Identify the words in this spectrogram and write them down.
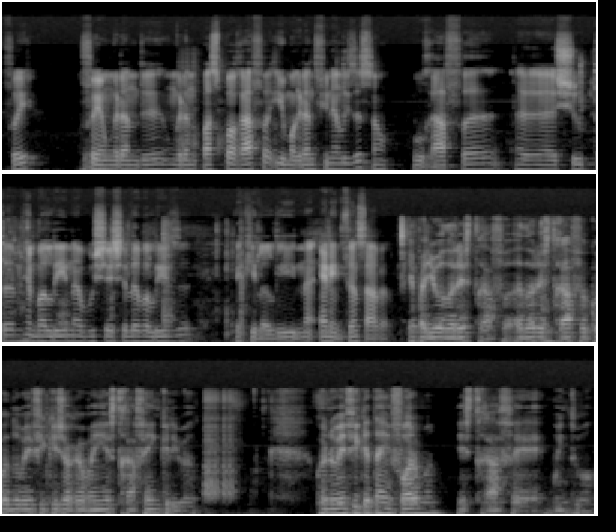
Foi. Foi um grande, um grande passo para o Rafa e uma grande finalização. O Rafa eh, chuta mesmo ali na bochecha da baliza. Aquilo ali na- era indefensável. Epá, eu adoro este Rafa. Adoro este Rafa. Quando o Benfica joga bem, este Rafa é incrível. Quando o Benfica está em forma, este Rafa é muito bom.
